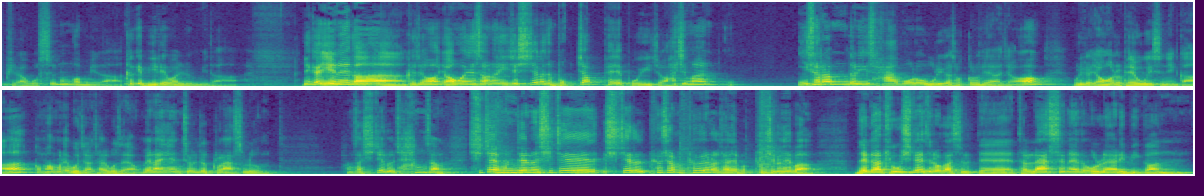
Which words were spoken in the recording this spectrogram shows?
pp라고 쓰는 겁니다. 그게 미래 완료입니다. 그러니까 얘네가 그죠? 영어에서는 이제 시제가 좀 복잡해 보이죠. 하지만 이 사람들이 사고로 우리가 접근을 해야죠. 우리가 영어를 배우고 있으니까. 그럼 한번 해보자. 잘 보세요. When I entered the classroom. 항상 시제를 항상 시제 문제는 시제 시제를 표현 표현을 잘 해봐, 표시를 해봐. 내가 교실에 들어갔을 때 the lesson had already begun.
